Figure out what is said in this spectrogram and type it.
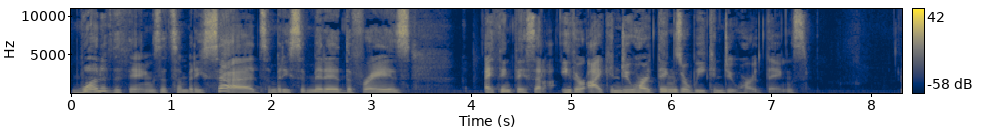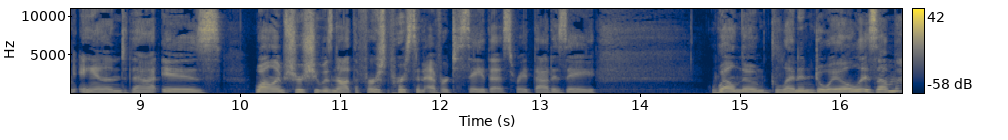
one of the things that somebody said, somebody submitted the phrase, I think they said either I can do hard things or we can do hard things. And that is, well, I'm sure she was not the first person ever to say this, right? That is a well known Glennon Doyleism.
